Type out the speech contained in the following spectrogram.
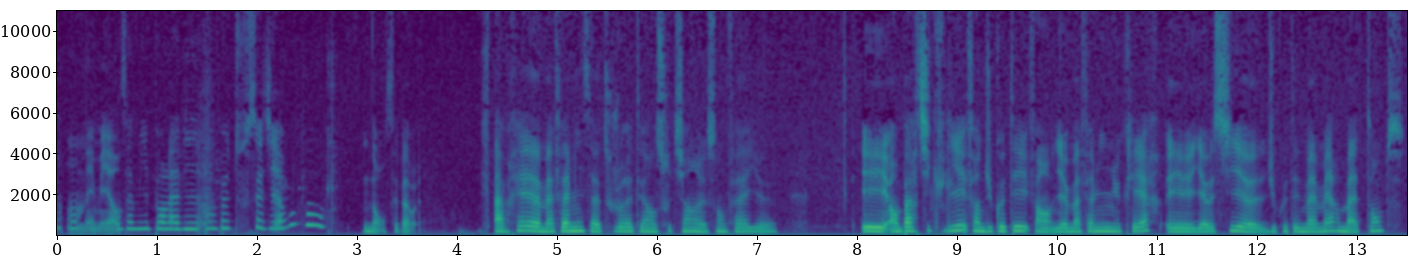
on est meilleurs amis pour la vie, on peut tous se dire Non, c'est pas vrai. Après euh, ma famille ça a toujours été un soutien euh, sans faille. Et en particulier, enfin du côté, enfin il y a ma famille nucléaire et il y a aussi du côté de ma mère, ma tante,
